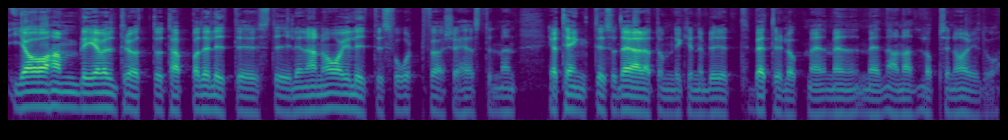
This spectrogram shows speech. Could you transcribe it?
Ja, han blev väl trött och tappade lite stilen. Han har ju lite svårt för sig hästen. Men jag tänkte sådär att om det kunde bli ett bättre lopp med, med, med en annan loppscenario då.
